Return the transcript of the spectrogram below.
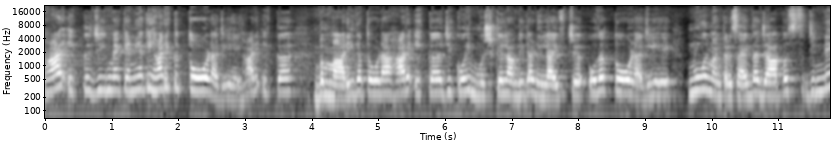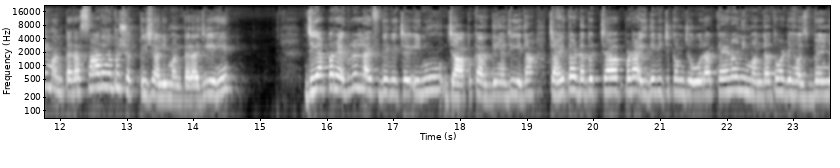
ਹਰ ਇੱਕ ਜੀ, ਮੈਂ ਕਹਿੰਨੀ ਆ ਕਿ ਹਰ ਇੱਕ ਤੋੜ ਆ ਜੀ ਇਹ, ਹਰ ਇੱਕ ਬਿਮਾਰੀ ਦਾ ਤੋੜ ਆ, ਹਰ ਇੱਕ ਜੀ ਕੋਈ ਮੁਸ਼ਕਿਲ ਆਂਦੀ ਤੁਹਾਡੀ ਲਾਈਫ 'ਚ, ਉਹਦਾ ਤੋੜ ਆ ਜੀ ਇਹ ਮੂਲ ਮੰਤਰ ਸਾਹਿਬ ਦਾ ਜਾਪ, ਜਿੰਨੇ ਮੰਤਰ ਆ, ਸਾਰਿਆਂ ਤੋਂ ਸ਼ਕਤੀਸ਼ਾਲੀ ਮੰਤਰ ਆ ਜੀ ਇਹ। ਜੇ ਆਪਾਂ ਰੈਗੂਲਰ ਲਾਈਫ ਦੇ ਵਿੱਚ ਇਹਨੂੰ ਜਾਪ ਕਰਦੇ ਆ ਜੀ ਇਹਦਾ ਚਾਹੇ ਤੁਹਾਡਾ ਬੱਚਾ ਪੜ੍ਹਾਈ ਦੇ ਵਿੱਚ ਕਮਜ਼ੋਰ ਆ, ਕਹਿਣਾ ਨਹੀਂ ਮੰਨਦਾ ਤੁਹਾਡੇ ਹਸਬੈਂਡ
